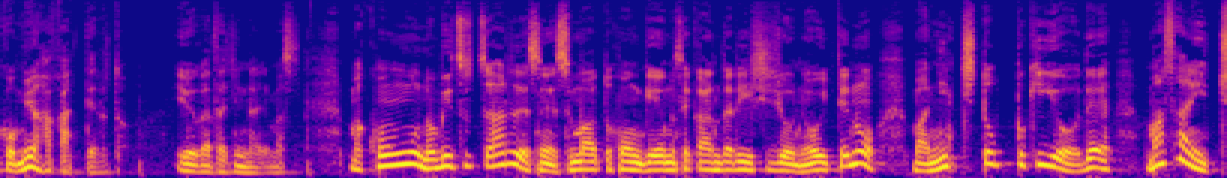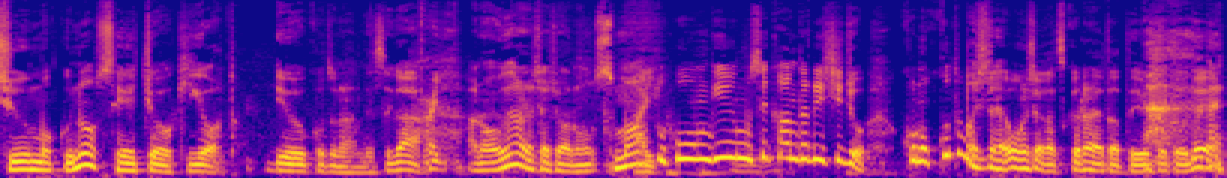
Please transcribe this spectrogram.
込みを図っていると。いう形になります。まあ、今後伸びつつあるですね、スマートフォンゲームセカンダリー市場においての、まあ、ニッチトップ企業で、まさに注目の成長企業ということなんですが、はい、あの、上原社長、あの、スマートフォンゲームセカンダリー市場、この言葉自体御社が作られたということで、はい、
